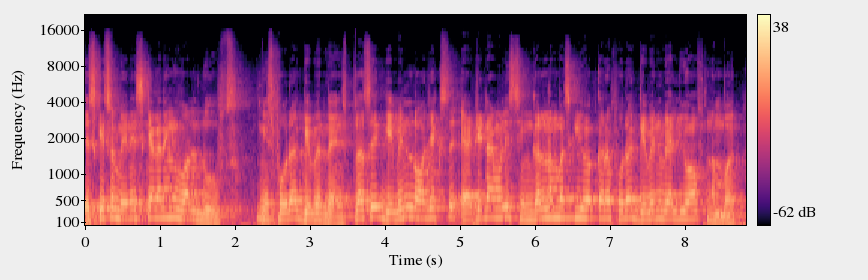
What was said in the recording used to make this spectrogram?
इस केस में मैनेज क्या करेंगे? One loops means for a given range plus a given logics at a time only single numbers के लिए वर्क करें for a given value of number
